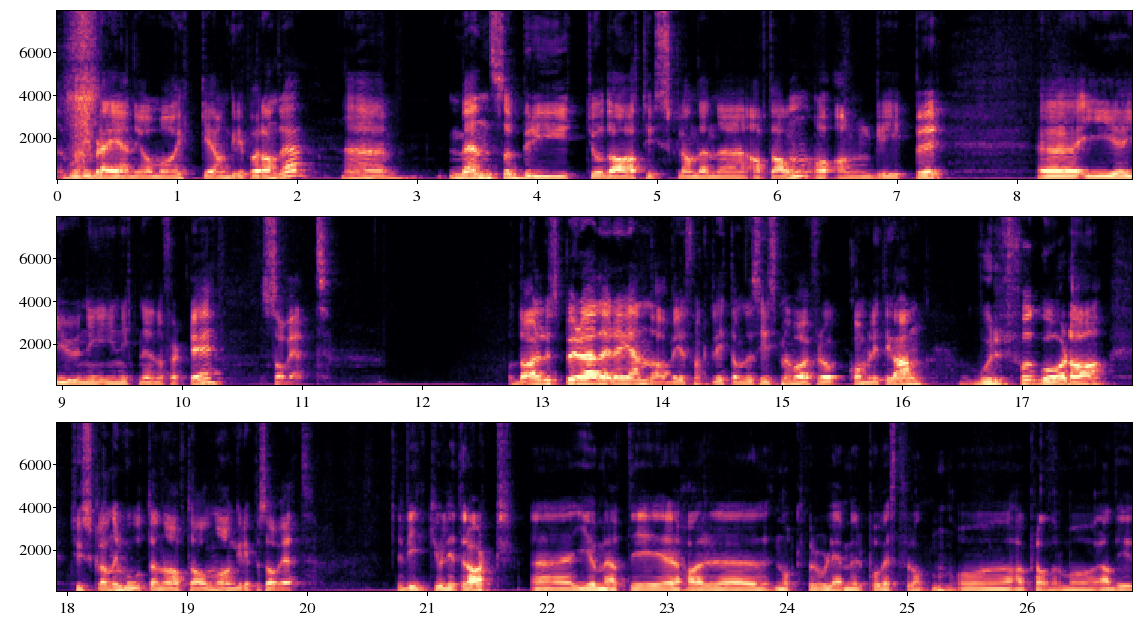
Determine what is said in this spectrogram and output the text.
hvor de ble enige om å ikke angripe hverandre. Eh, Men så bryter jo da Tyskland denne avtalen og angriper eh, i juni i 1941 Sovjet. Og Da spør jeg dere igjen, da. Vi snakket litt om det sist, men bare for å komme litt i gang. Hvorfor går da Tyskland imot denne avtalen og angriper Sovjet? Det virker jo litt rart, eh, i og med at de har eh, nok problemer på vestfronten. Og har planer om å Ja, de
